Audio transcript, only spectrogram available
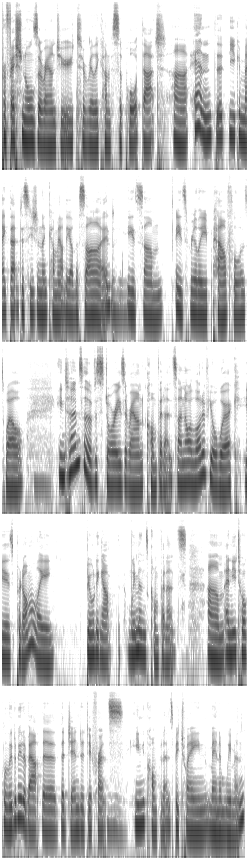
professionals around you to really kind of support that, uh, and that you can make that decision and come out the other side mm. is um, is really powerful as well. Mm. In terms of stories around confidence, I know a lot of your work is predominantly building up women's confidence, um, and you talk a little bit about the the gender difference mm in confidence between men and women.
